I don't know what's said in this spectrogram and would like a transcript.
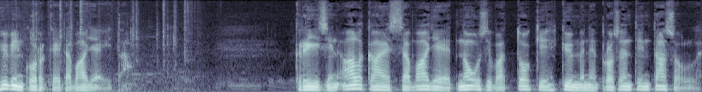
hyvin korkeita vajeita. Kriisin alkaessa vajeet nousivat toki 10 prosentin tasolle,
